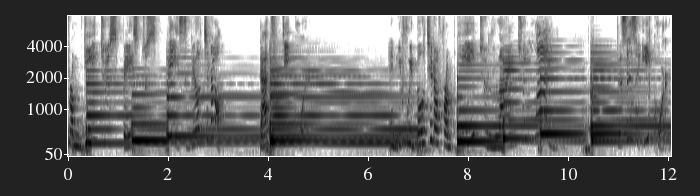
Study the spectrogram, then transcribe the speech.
from D to space to space, built it up? That's D chord. And if we built it up from E to line to line, this is an E chord.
